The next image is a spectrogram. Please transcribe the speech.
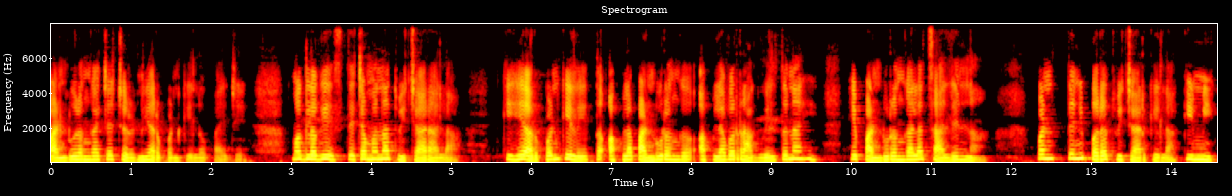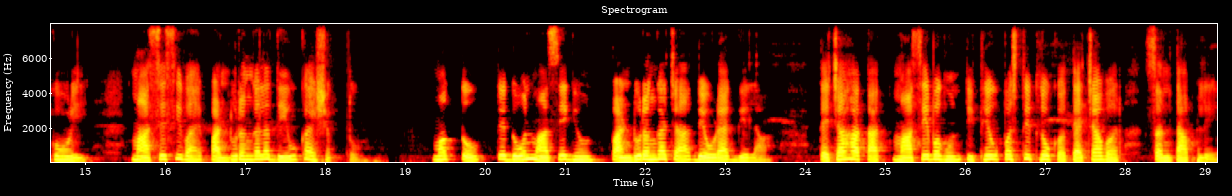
पांडुरंगाच्या चरणी अर्पण केलं पाहिजे. मग लगेच त्याच्या मनात विचार आला की हे अर्पण केले तर आपला पांडुरंग आपल्यावर रागवेल तर नाही हे पांडुरंगाला चालेल ना? पण त्यांनी परत विचार केला की मी कोहळी मासेशिवाय पांडुरंगाला देऊ काय शकतो? मग तो ते दोन मासे घेऊन पांडुरंगाच्या देवळ्यात गेला. त्याच्या हातात मासे बघून तिथे उपस्थित लोक त्याच्यावर संतापले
